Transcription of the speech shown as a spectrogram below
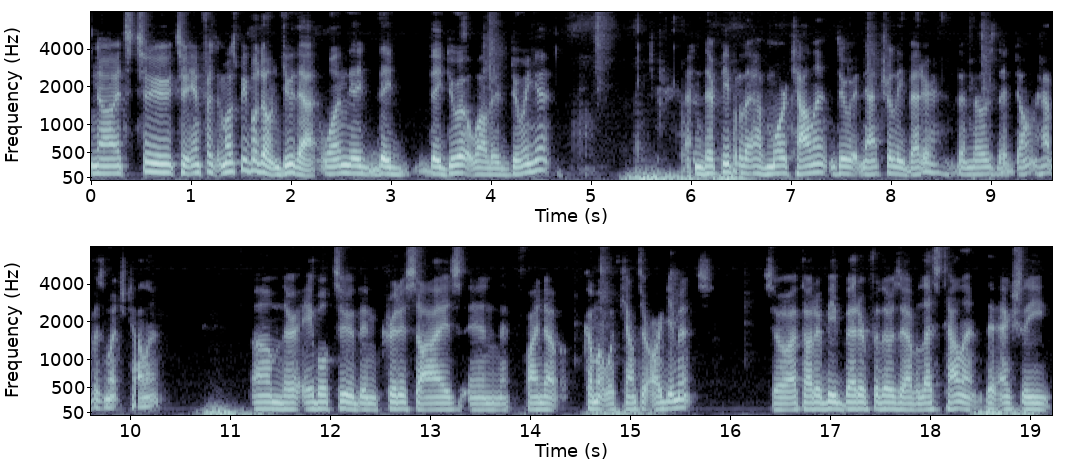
no it's to to emphasize most people don't do that one they they they do it while they're doing it and there are people that have more talent do it naturally better than those that don't have as much talent um, they're able to then criticize and find out come up with counter arguments. So i thought it'd be better for those that have less talent that actually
